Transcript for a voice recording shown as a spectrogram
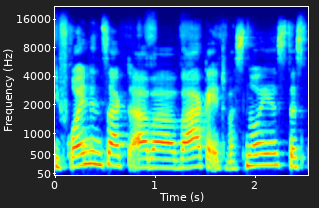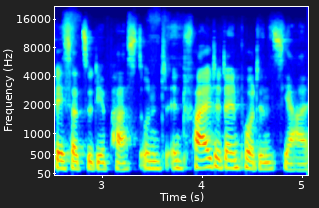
Die Freundin sagt aber, wage etwas Neues, das besser zu dir passt und entfalte dein Potenzial.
